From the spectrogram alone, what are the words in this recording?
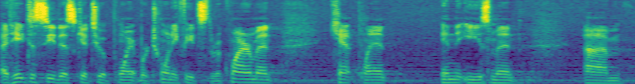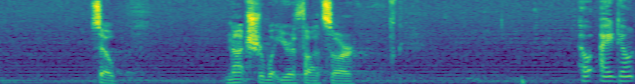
I'd hate to see this get to a point where 20 feet is the requirement, can't plant in the easement. Um, So, not sure what your thoughts are. Oh, I don't,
